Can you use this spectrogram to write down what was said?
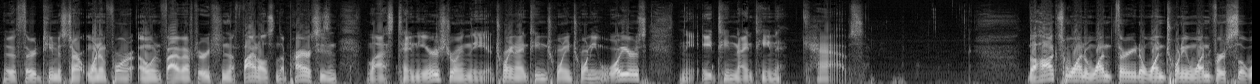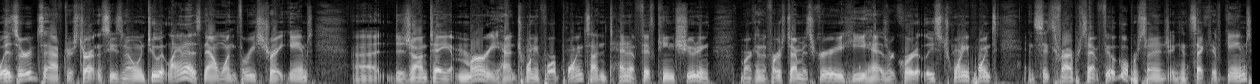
They're the third team to start 1 4 or 0 5 after reaching the finals in the prior season last 10 years during the 2019 2020 Warriors and the 18 19 Cavs. The Hawks won 130 to 121 versus the Wizards after starting the season 0 2. Atlanta has now won three straight games. Uh, Dejounte Murray had 24 points on 10 of 15 shooting, marking the first time in his career he has recorded at least 20 points and 65% field goal percentage in consecutive games.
